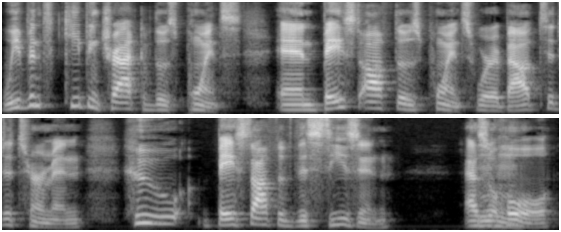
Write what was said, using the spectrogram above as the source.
we've been keeping track of those points. And based off those points, we're about to determine who, based off of this season as mm-hmm. a whole,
